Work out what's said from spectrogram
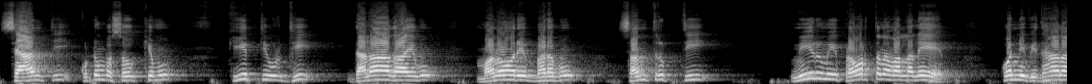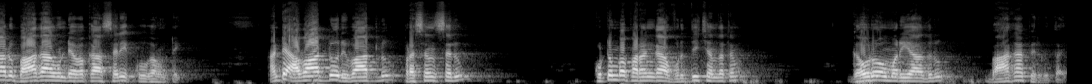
శాంతి కుటుంబ సౌఖ్యము కీర్తి వృద్ధి ధనాదాయము మనోనిర్భరము సంతృప్తి మీరు మీ ప్రవర్తన వల్లనే కొన్ని విధానాలు బాగా ఉండే అవకాశాలు ఎక్కువగా ఉంటాయి. అంటే అవార్డు రివార్డులు ప్రశంసలు కుటుంబ పరంగా వృద్ధి చెందటం గౌరవ మర్యాదలు బాగా పెరుగుతాయి.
